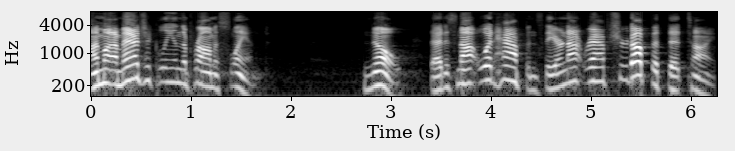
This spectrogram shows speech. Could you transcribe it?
I'm magically in the promised land. No, that is not what happens. They are not raptured up at that time.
